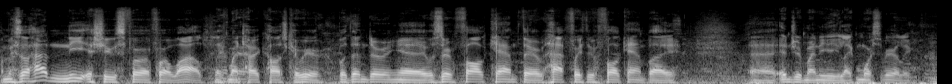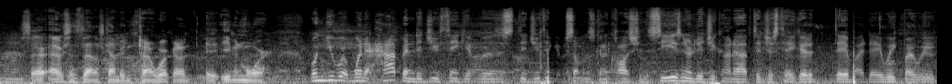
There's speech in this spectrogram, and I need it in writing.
I mean, so I had knee issues for, for a while, like okay. my entire college career. But then during uh, it was during fall camp there, halfway through fall camp, I uh, injured my knee like more severely. Mm-hmm. So ever since then, I've kind of been trying to work on it even more. When you when it happened, did you think it was? Did you think it was something that's going to cost you the season, or did you kind of have to just take it day by day, week by week?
